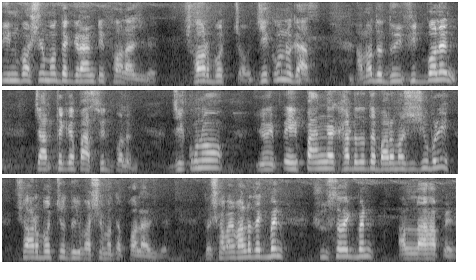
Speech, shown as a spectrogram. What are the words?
তিন বছরের মধ্যে গ্যারান্টি ফল আসবে, সর্বোচ্চ। যে কোনো গাছ, আমাদের দুই ফিট বলেন, চার থেকে পাঁচ ফিট বলেন যে কোনো এই- পাঙ্গা খাটো যাতে বারো মাসে সুপারি, সর্বোচ্চ দুই মাসের মধ্যে ফল আসবে। তো সবাই ভালো থাকবেন, সুস্থ থাকবেন, আল্লাহ হাফেজ।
